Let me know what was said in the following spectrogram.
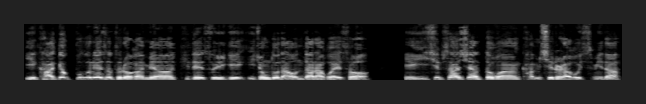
이 가격 부근에서 들어가면 기대 수익이 이 정도 나온다라고 해서 24시간 동안 감시를 하고 있습니다.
